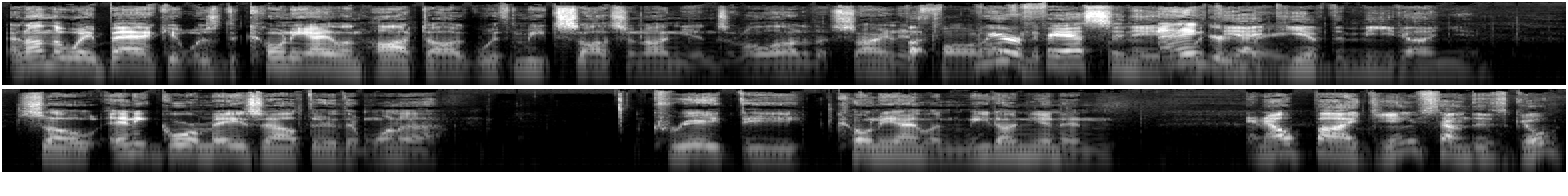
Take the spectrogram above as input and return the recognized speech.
And on the way back, it was the Coney Island hot dog with meat sauce and onions, and a lot of the sign had But fallen we off. were fascinated with the me. idea of the meat onion. So, any gourmets out there that want to create the Coney Island meat onion and And out by Jamestown, there's goat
